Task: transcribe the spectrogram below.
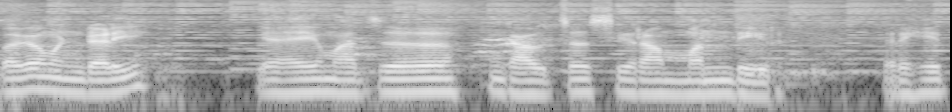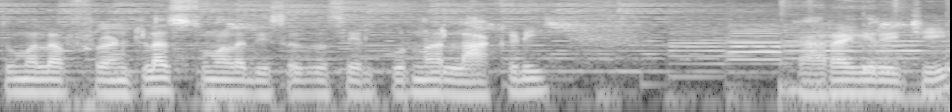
बघा मंडळी हे आहे माझं गावचं श्रीराम मंदिर. तर हे तुम्हाला फ्रंटलाच तुम्हाला दिसत असेल पूर्ण लाकडी कारागिरीची.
